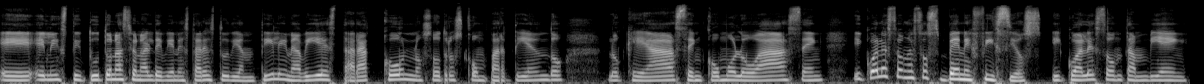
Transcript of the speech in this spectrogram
Eh, el Instituto Nacional de Bienestar Estudiantil, INAVI, estará con nosotros compartiendo lo que hacen, cómo lo hacen y cuáles son esos beneficios y cuáles son también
